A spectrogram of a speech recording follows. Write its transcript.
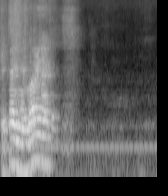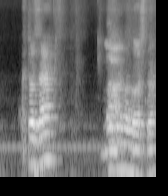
Питань немає. Хто за? Одноголосно.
